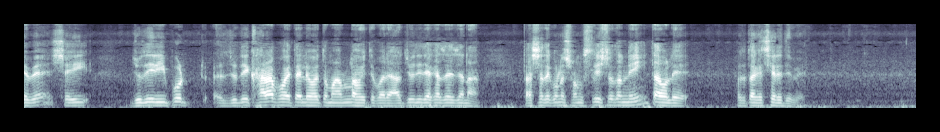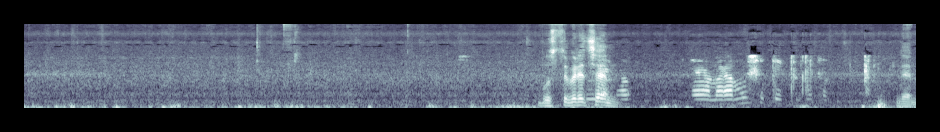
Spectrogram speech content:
দেবে। সেই যদি রিপোর্ট যদি খারাপ হয় তাহলে হয়তো মামলা হতে পারে। আর যদি দেখা যায় যে না তার সাথে কোনো সংশ্লিষ্টতা নেই তাহলে হয়তো তাকে ছেড়ে দেবে। বুঝতে পেরেছেন? হ্যাঁ আমার আম্মুর সাথে একটু কথা। দেন।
